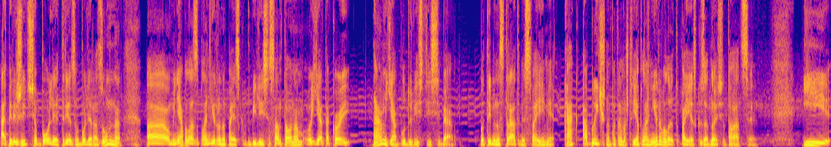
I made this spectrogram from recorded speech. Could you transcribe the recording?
А пережить все более трезво, более разумно. А, у меня была запланирована поездка в Тбилиси с Антоном. Я такой, там я буду вести себя вот именно с тратами своими, как обычно, потому что я планировал эту поездку из одной ситуации. И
